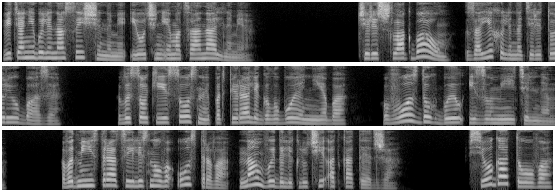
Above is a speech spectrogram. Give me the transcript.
Ведь они были насыщенными и очень эмоциональными. Через шлагбаум заехали на территорию базы. Высокие сосны подпирали голубое небо. Воздух был изумительным. В администрации лесного острова нам выдали ключи от коттеджа. «Все готово,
